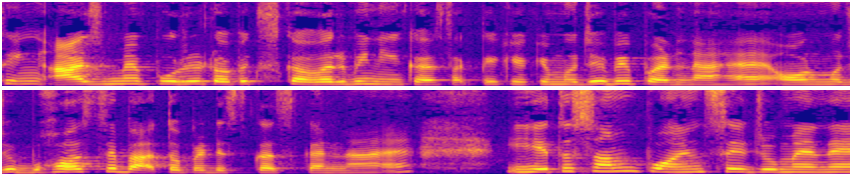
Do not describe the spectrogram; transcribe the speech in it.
थिंक आज मैं पूरे टॉपिक्स कवर भी नहीं कर सकती क्योंकि मुझे भी पढ़ना है और मुझे बहुत से बातों पर डिस्कस करना है। ये तो सम पॉइंट्स से जो मैंने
